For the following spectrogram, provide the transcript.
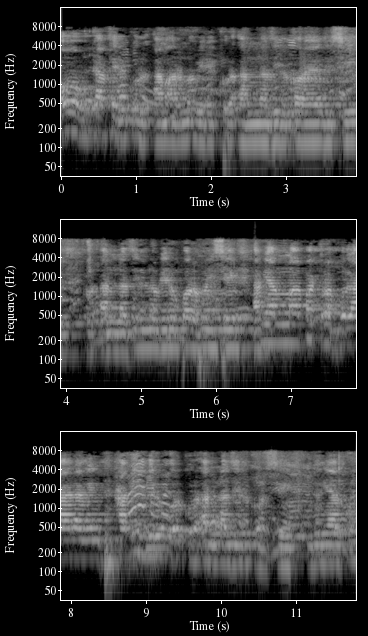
ও কাফের কুল আমার নবীর কুরআন নাযিল করায় দিছি কুরআন নাযিল নবীর উপর হইছে আমি আল্লাহ পাক রব্বুল আলামিন হাবিবের উপর কুরআন নাযিল করছি দুনিয়ার কোন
